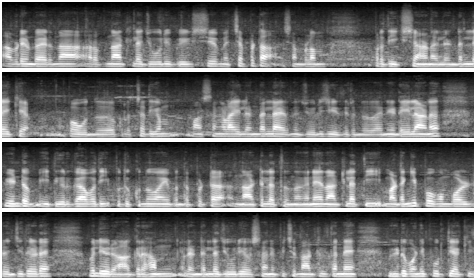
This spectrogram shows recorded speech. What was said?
അവിടെ ഉണ്ടായിരുന്ന അറബ് നാട്ടിലെ ജോലി ഉപേക്ഷിച്ച് മെച്ചപ്പെട്ട ശമ്പളം പ്രതീക്ഷയാണ് ലണ്ടനിലേക്ക് പോകുന്നത്. കുറച്ചധികം മാസങ്ങളായി ലണ്ടനിലായിരുന്നു ജോലി ചെയ്തിരുന്നത്. അതിനിടയിലാണ് വീണ്ടും ഈ ദീർഘാവധി പുതുക്കുന്നതുമായി ബന്ധപ്പെട്ട് നാട്ടിലെത്തുന്നത്. അങ്ങനെ നാട്ടിലെത്തി മടങ്ങിപ്പോകുമ്പോൾ രഞ്ജിതയുടെ വലിയൊരു ആഗ്രഹം ലണ്ടനിലെ ജോലി അവസാനിപ്പിച്ച് നാട്ടിൽ തന്നെ വീട് പണി പൂർത്തിയാക്കി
